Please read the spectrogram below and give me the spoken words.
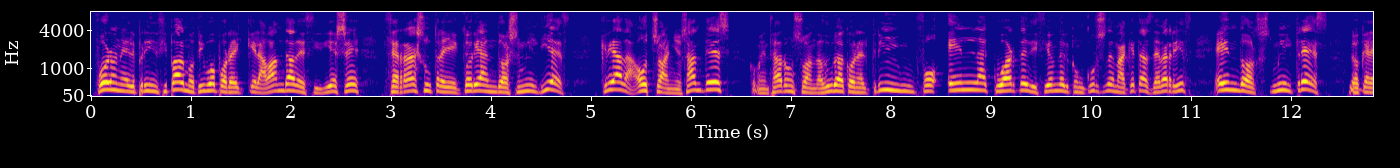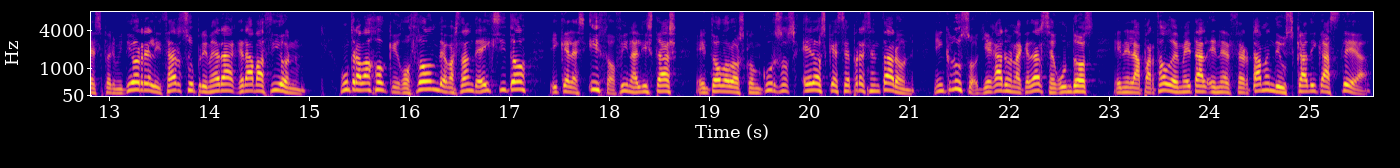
fueron el principal motivo por el que la banda decidiese cerrar su trayectoria en 2010. Creada ocho años antes, comenzaron su andadura con el triunfo en la cuarta edición del concurso de maquetas de Berriz en 2003, lo que les permitió realizar su primera grabación. Un trabajo que gozó de bastante éxito y que les hizo finalistas en todos los concursos en los que se presentaron. Incluso llegaron a quedar segundos en el apartado de metal en el certamen de Euskadi Castea.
